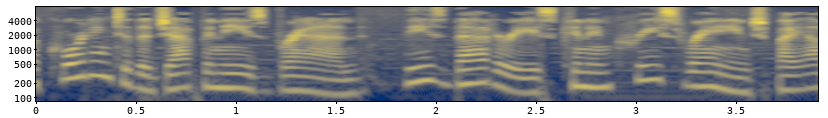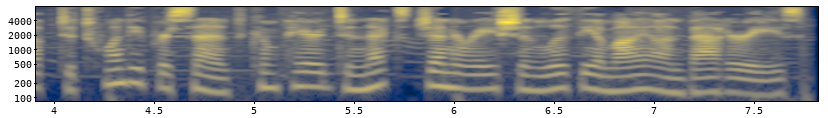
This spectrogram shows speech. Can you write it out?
According to the Japanese brand, these batteries can increase range by up to 20% compared to next-generation lithium-ion batteries,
